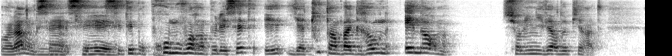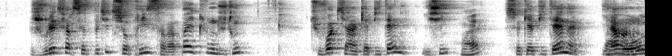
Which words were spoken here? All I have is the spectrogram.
Voilà, donc c'était pour promouvoir un peu les sets et il y a tout un background énorme sur l'univers de Pirates. Je voulais te faire cette petite surprise, ça va pas être long du tout. Tu vois qu'il y a un capitaine ici. Ouais. Ce capitaine, il a un nom.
